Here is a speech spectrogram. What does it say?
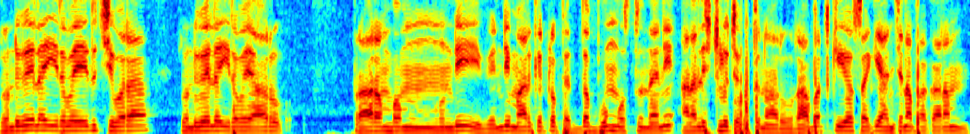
రెండు వేల ఇరవై ఐదు చివర రెండు వేల ఇరవై ఆరు ప్రారంభం నుండి వెండి మార్కెట్లో పెద్ద బూమ్ వస్తుందని అనలిస్టులు చెబుతున్నారు. రాబర్ట్ కియోసాకి అంచనా ప్రకారం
